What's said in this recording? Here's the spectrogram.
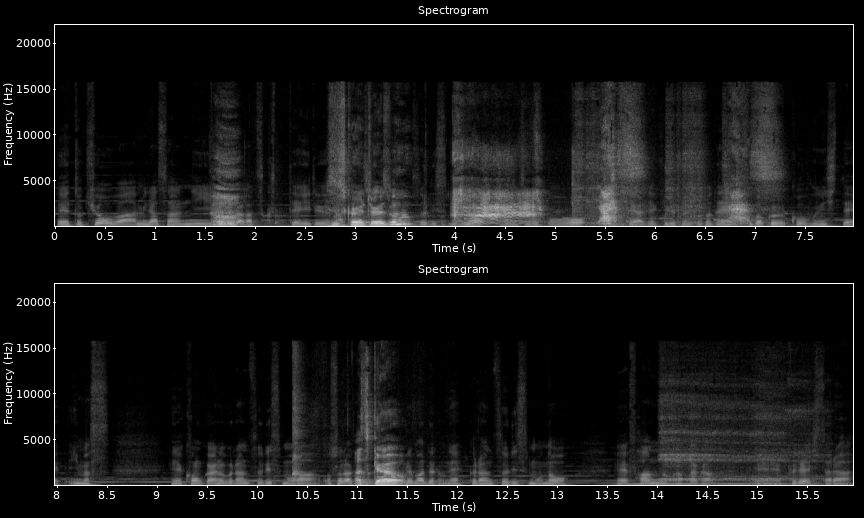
えっ、と今日は皆さんに 僕らが作っている Is this Gran Turismo? グランツーリスモの、えー情報をシェアできるということですごく興奮しています。えー今回のグランツーリスモはおそらく.これまでのねグランツーリスモの、えーファンの方が、えープレイしたら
